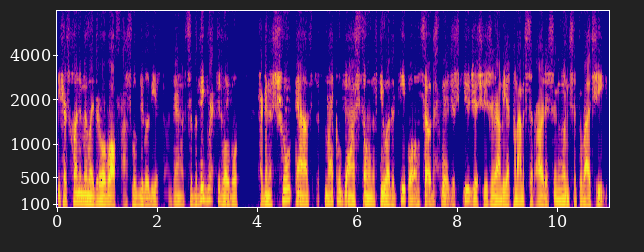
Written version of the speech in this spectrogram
because fundamentally their overall profitability has gone down. So the big record labels are going to shrink down to just Michael Jackson and a few other people. So that there's huge issues around the economics of artists and ones that provide cheap.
